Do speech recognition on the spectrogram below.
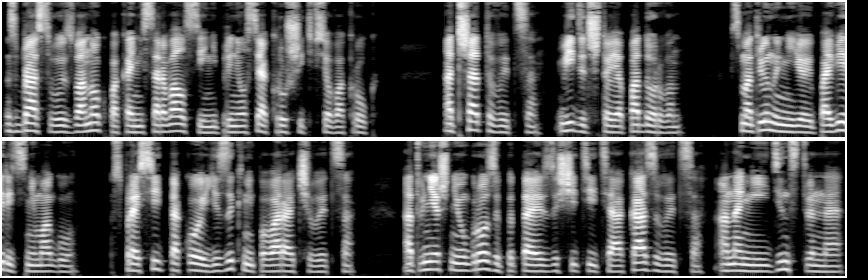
Сбрасываю звонок, пока не сорвался и не принялся крушить все вокруг. Отшатывается, видит, что я подорван. Смотрю на нее и поверить не могу. Спросить такое язык не поворачивается. От внешней угрозы пытаюсь защитить, а оказывается, она не единственная.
